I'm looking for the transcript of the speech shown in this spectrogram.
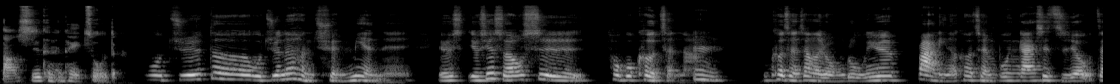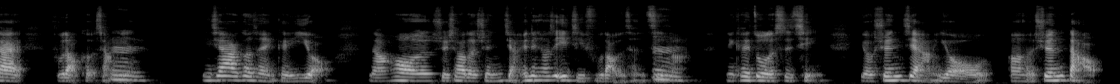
老师可能可以做的？我觉得，我觉得很全面诶。有有些时候是透过课程啊，嗯课程上的融入，因为霸凌的课程不应该是只有在辅导课上面，嗯你其他的课程也可以有。然后学校的宣讲有点像是一级辅导的层次嘛，你可以做的事情有宣讲，有呃宣导，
